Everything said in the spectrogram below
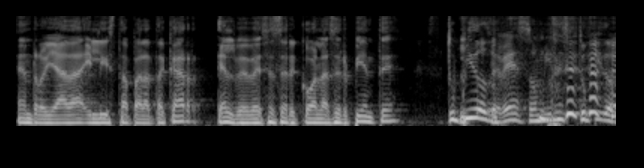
enrollada y lista para atacar. El bebé se acercó a la serpiente. Estúpidos bebés, son bien estúpidos.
